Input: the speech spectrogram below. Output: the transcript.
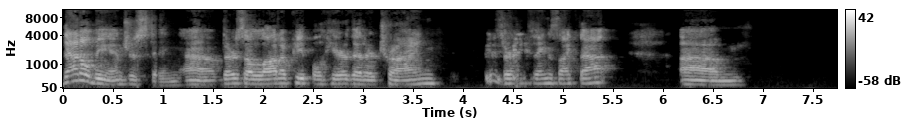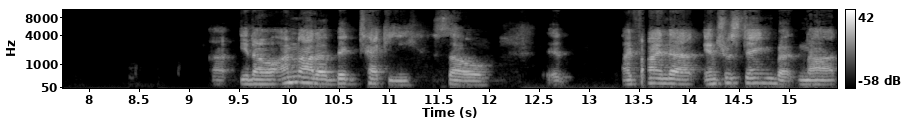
that'll be interesting. Uh, there's a lot of people here that are trying certain things like that. Um, uh, you know, I'm not a big techie, so it I find that interesting, but not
